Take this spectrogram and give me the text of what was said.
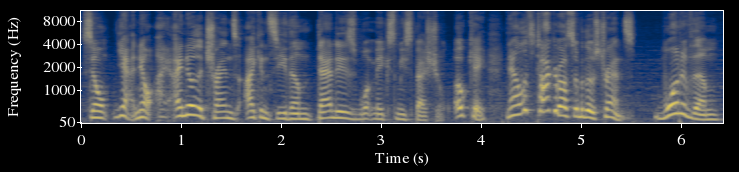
so yeah, no, I, I know the trends. I can see them. That is what makes me special. Okay, now let's talk about some of those trends. One of them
